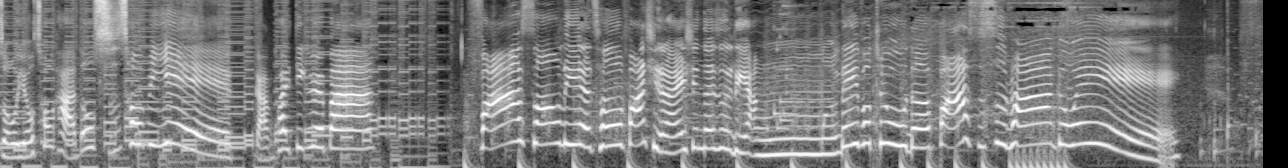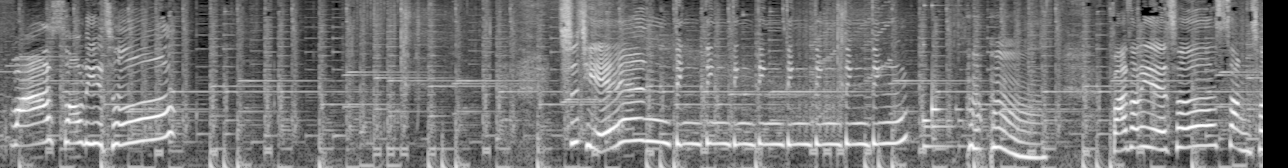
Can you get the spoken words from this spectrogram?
手游抽卡都实抽毕业，赶快订阅吧！发烧列车发起来，现在是两 level two 的八十四趴，各位，发烧列车。吃钱，叮叮叮叮叮叮叮叮。叮。发烧列车上车，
